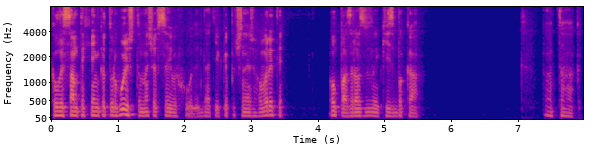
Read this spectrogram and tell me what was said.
Коли сам тихенько торгуєш, то наче все і виходить. Да? Тільки почнеш говорити, опа, зразу якісь бока. Так,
